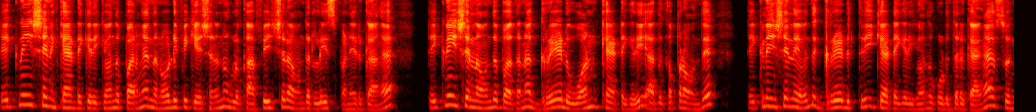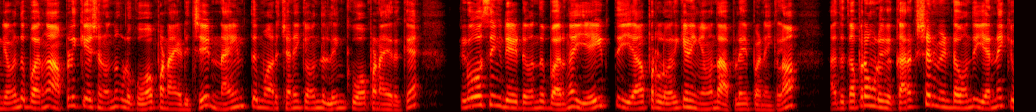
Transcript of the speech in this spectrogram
டெக்னீஷியன் கேட்டகரிக்கு வந்து பாருங்கள் இந்த நோட்டிஃபிகேஷன் வந்து உங்களுக்கு அஃபிஷியலாக வந்து ரிலீஸ் பண்ணியிருக்காங்க டெக்னீஷியனில் வந்து பார்த்தோன்னா கிரேட் ஒன் கேட்டகரி அதுக்கப்புறம் வந்து டெக்னீஷியன்லேயே வந்து கிரேட் த்ரீ கேட்டகரிக்கு வந்து கொடுத்துருக்காங்க. ஸோ இங்கே வந்து பாருங்கள் அப்ளிகேஷன் வந்து உங்களுக்கு ஓப்பன் ஆகிடுச்சு நைன்த்து மார்ச் அன்னைக்கு வந்து லிங்க் ஓப்பன் ஆகிருக்கு க்ளோசிங் டேட் வந்து பாருங்கள் எயித்து ஏப்ரல் வரைக்கும் நீங்கள் வந்து அப்ளை பண்ணிக்கலாம். அதுக்கப்புறம் உங்களுக்கு கரெக்ஷன் விண்டோ வந்து என்னைக்கு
